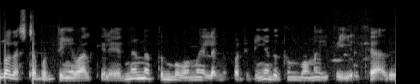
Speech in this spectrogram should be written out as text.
ரொம்ப கஷ்டப்பட்டீங்க வாழ்க்கையில். என்னென்ன துன்பமோ எல்லாமே பட்டுட்டீங்க. அந்த துன்பம்லாம் இப்போ இருக்காது.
